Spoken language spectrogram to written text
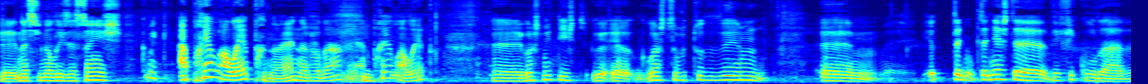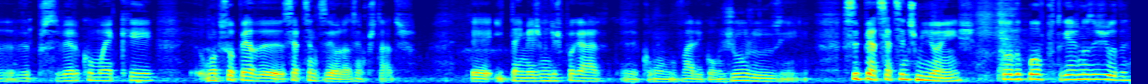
eh, nacionalizações. Como é que. Après la lettre, não é? Na verdade, é après la lettre. Eh, gosto muito disto. Eu, gosto, sobretudo, de. hum, eu tenho, tenho esta dificuldade de perceber como é que uma pessoa pede 700 euros emprestados e tem mesmo de os pagar eh, com, vários, com juros. E... Se pede 700 milhões, todo o povo português nos ajuda.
